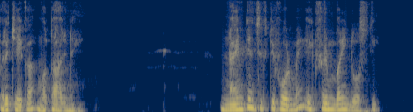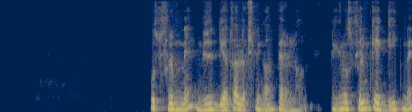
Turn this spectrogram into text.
परिचय का मोहताज नहीं 1964 में एक फ़िल्म बनी दोस्ती उस फ़िल्म में म्यूज़िक दिया था लक्ष्मीकांत प्यारेलाल ने। लेकिन उस फ़िल्म के एक गीत में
